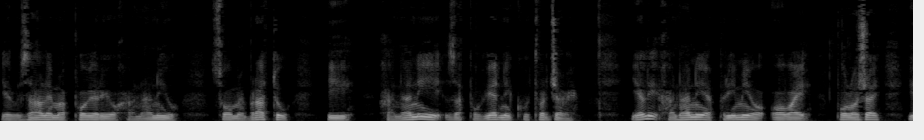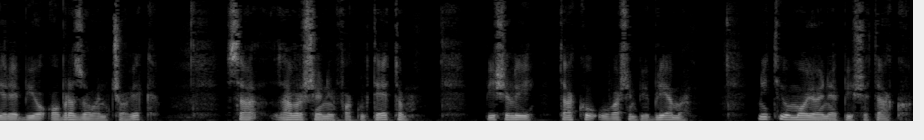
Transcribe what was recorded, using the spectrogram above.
Jeruzalema povjerio Hananiju, svome bratu i Hananiji zapovjedniku tvrđave. Je li Hananija primio ovaj položaj jer je bio obrazovan čovjek sa završenim fakultetom? Piše li tako u vašim Biblijama? Niti u mojoj ne piše tako.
